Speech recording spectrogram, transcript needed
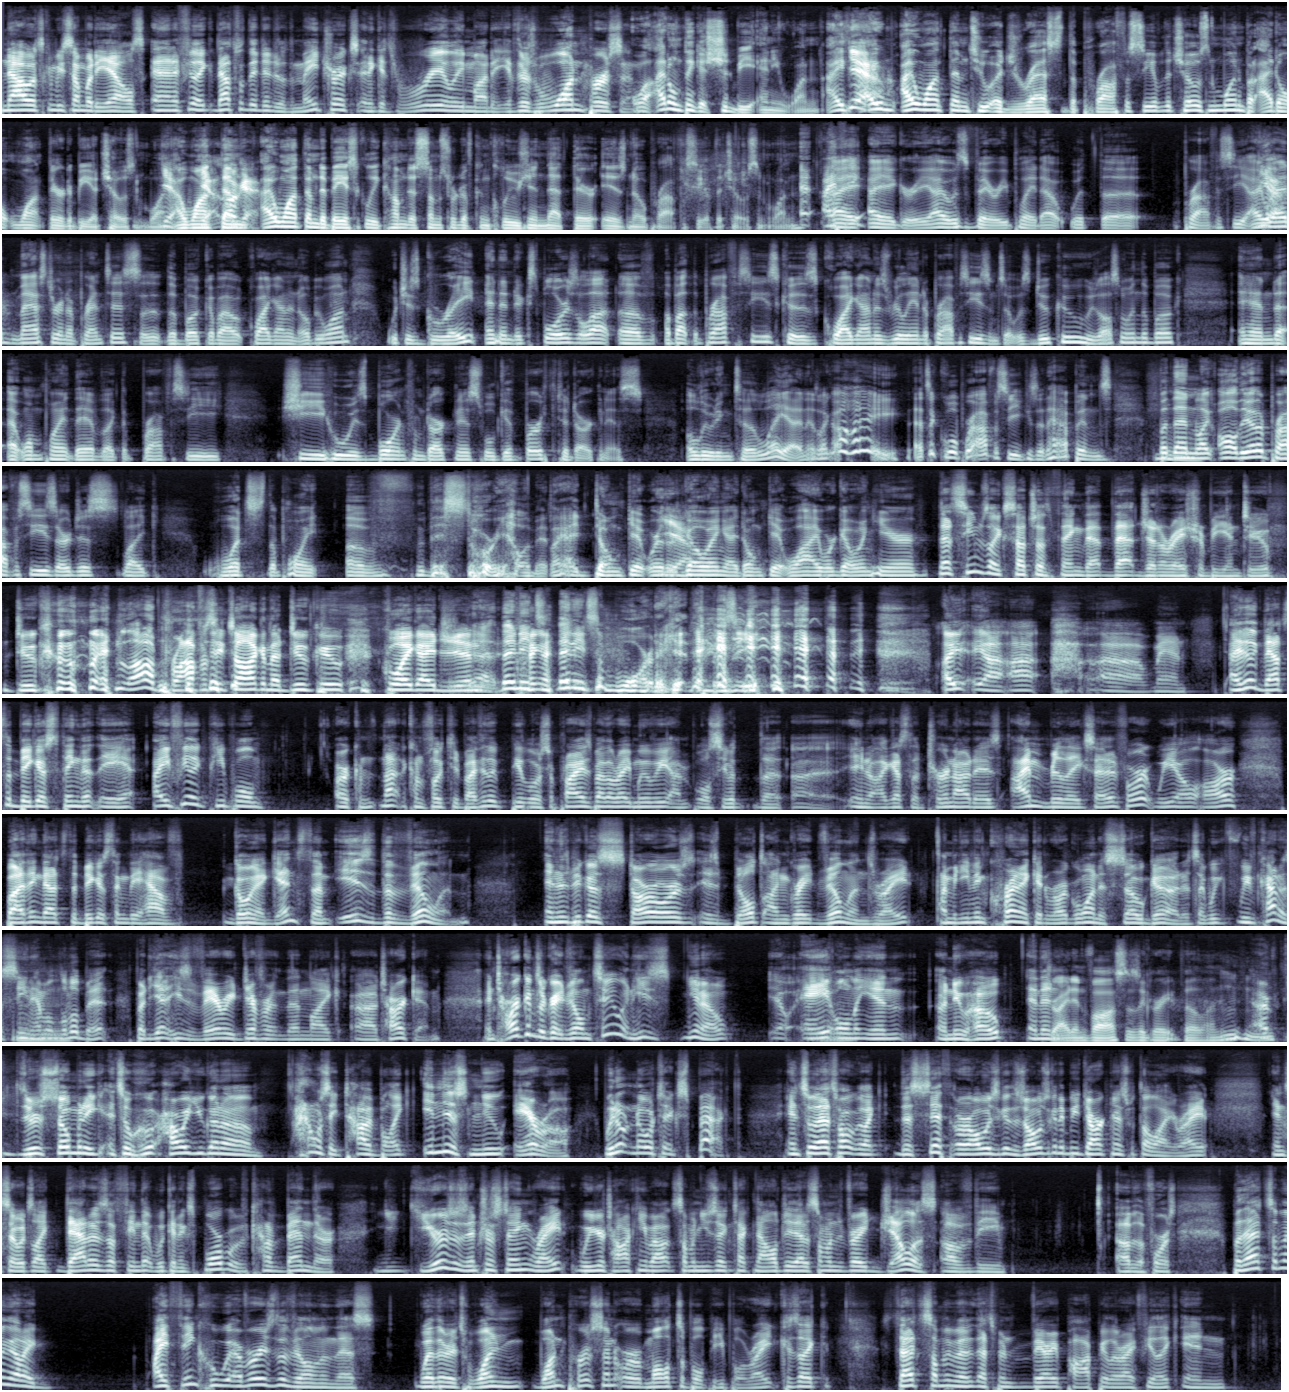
Now it's gonna be somebody else, and I feel like that's what they did with the Matrix, and it gets really muddy. If there's one person, Well, I don't think it should be anyone. I, Yeah. I I want them to address the prophecy of the chosen one, but I don't want there to be a chosen one. Yeah, I want yeah, them okay. I want them to basically come to some sort of conclusion that there is no prophecy of the chosen one. I, I, I agree. I was very played out with the prophecy. I Yeah. read Master and Apprentice, uh, the book about Qui Gon and Obi Wan, which is great, and it explores a lot of about the prophecies because Qui Gon is really into prophecies, and so was Dooku, who's also in the book. And at one point, they have like the prophecy: "She who is born from darkness will give birth to darkness." Alluding to Leia, and it's like, oh hey, that's a cool prophecy because it happens. But then, hmm. like all the other prophecies are just like, what's the point of this story element? Like, I don't get where they're Yeah. going. I don't get why we're going here. that seems like such a thing that that generation would be into. Dooku and a lot of prophecy talking about Dooku, Qui Gon Jinn. Yeah, they need they need some war to get them busy. I yeah. Uh, oh man, I feel like that's the biggest thing that they. I feel like people are con- not conflicted, but I feel like people are surprised by the right movie. I'm, we'll see what the uh, you know. I guess the turnout is. I'm really excited for it. We all are, but I think that's the biggest thing they have going against them is the villain. And it's because Star Wars is built on great villains, right? I mean, even Krennic in Rogue One is so good. It's like we, we've kind of seen him a little bit, but yet he's very different than like uh, Tarkin. And Tarkin's a great villain too, and he's you know, you know, a only in A New Hope, and then Dryden Voss is a great villain. Mhm. uh, there's so many. and So who, how are you gonna? I don't want to say topic, but like in this new era, we don't know what to expect, and so that's why like the Sith are always gonna- there's always going to be darkness with the light, right? And so it's like that is a thing that we can explore, but we've kind of been there. Y- Yours is interesting, right? Where you're talking about someone using technology that is someone very jealous of the of the Force, but that's something that I I think whoever is the villain in this, whether it's one one person or multiple people, right? Because like that's something that, that's been very popular. I feel like in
